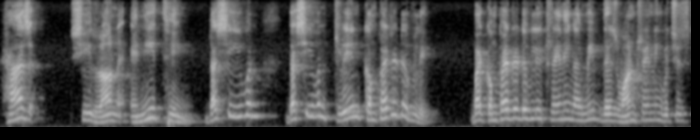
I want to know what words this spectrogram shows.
Has she run anything? Does she even does she even train competitively? By competitively training, I mean there's one training which is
